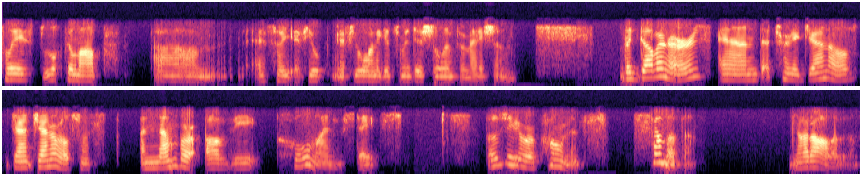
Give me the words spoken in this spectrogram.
Please look them up. Um, so if you if you want to get some additional information, the governors and attorney generals generals from a number of the coal mining states. Those are your opponents. Some of them, not all of them.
